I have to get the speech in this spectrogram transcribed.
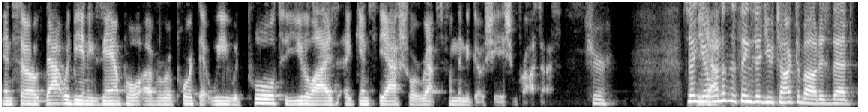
And so that would be an example of a report that we would pull to utilize against the actual reps from the negotiation process. Sure. So, you yeah. know, one of the things that you talked about is that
